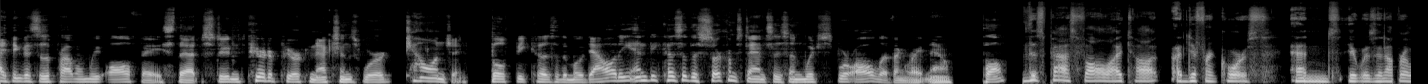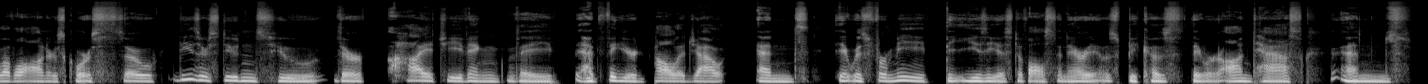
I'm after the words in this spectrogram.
I think this is a problem we all face that student peer to peer connections were challenging both because of the modality and because of the circumstances in which we're all living right now. Paul? This past fall, I taught a different course, and it was an upper level honors course. So these are students who they're high achieving, they had figured college out, and it was for me the easiest of all scenarios because they were on task and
